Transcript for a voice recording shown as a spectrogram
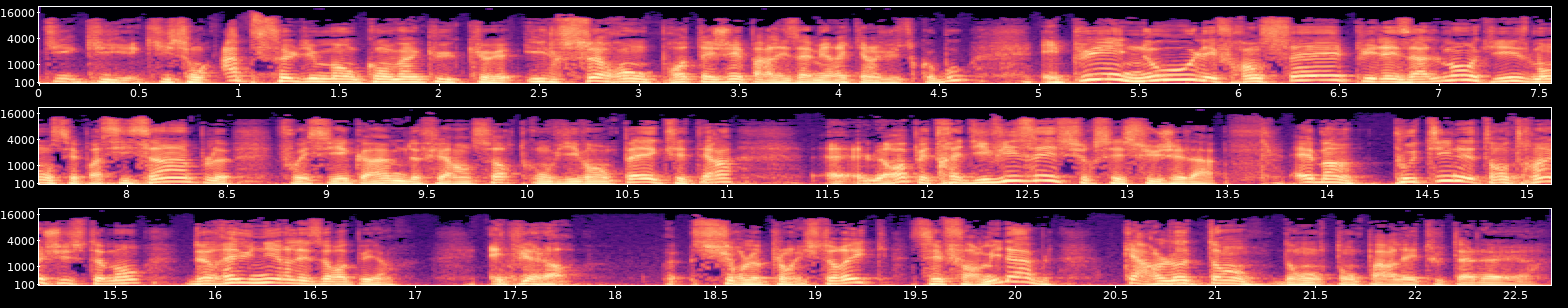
qui, qui, sont absolument convaincus qu'ils seront protégés par les Américains jusqu'au bout. Et puis nous, les Français, puis les Allemands qui disent bon, c'est pas si simple, faut essayer quand même de faire en sorte qu'on vive en paix, etc. Euh, L'Europe est très divisée sur ces sujets-là. Eh ben, Poutine est en train justement de réunir les Européens. Et puis alors, euh, sur le plan historique, c'est formidable. Car l'OTAN, dont on parlait tout à l'heure,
